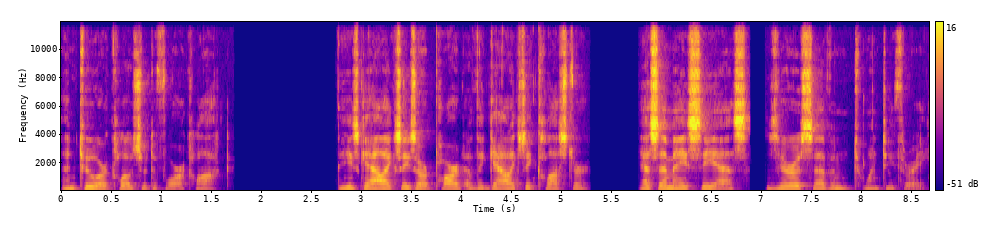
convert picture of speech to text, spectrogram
and two are closer to 4 o'clock. These galaxies are part of the galaxy cluster SMACS 0723.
